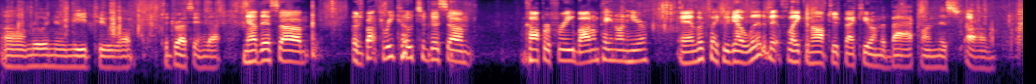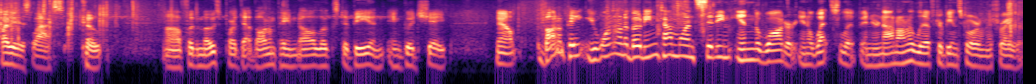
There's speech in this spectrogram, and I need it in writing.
Um, really no need to uh, to dress into that. Now this, um, there's about three coats of this um, copper-free bottom paint on here, and looks like we got a little bit flaking off just back here on the back on this, um, probably this last coat. Uh, for the most part, that bottom paint all looks to be in, in good shape. Now, bottom paint, you want on a boat anytime one's sitting in the water in a wet slip and you're not on a lift or being stored on the trailer.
